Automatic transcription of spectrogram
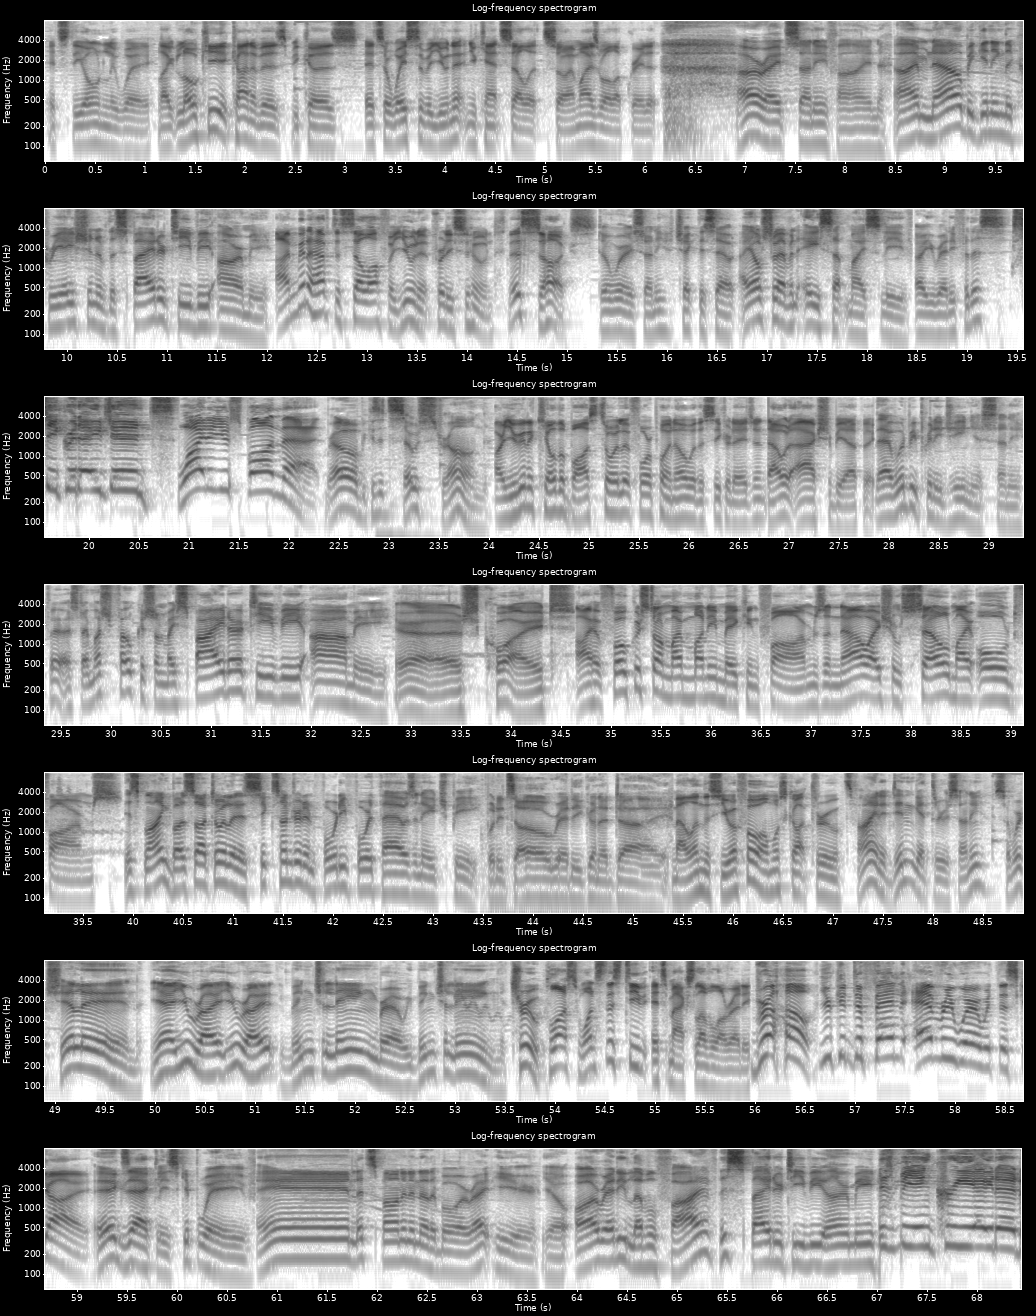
It's the only way. Like, low-key, it kind of is, because it's a waste of a unit and you can't sell it, so I might as well upgrade it. Alright, Sunny, fine. I'm now beginning the creation of the Spider TV army. I'm gonna have to sell off a unit pretty soon. This sucks. Don't worry, Sunny. Check this out. I also have an ace up my sleeve. Are you ready for this? Secret Agent! Why did you spawn that? Bro, because it's so strong. Are you gonna kill the boss toilet 4.0 with a secret agent? That would actually be epic. That would be pretty genius, Sunny. First, I must focus on my Spider TV army. Yes, quite. I have focused on my money-making farms, and now I shall sell my old farms. This flying buzzsaw toilet has 644,000 HP. But it's already gonna die. Melon, this UFO almost got through. It's fine, it didn't get through, Sunny. So we're chilling. Yeah, you right, you right. We bing chilling, bro. We bing chilling. True. Plus, once this TV... It's max level already. Bro, you can defend everywhere with this guy. Exactly. Skip wave. And let's spawn in another boy right here. Yo, already level 5? This Spider TV army is being created.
